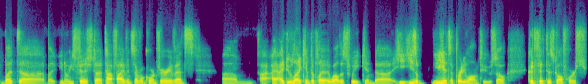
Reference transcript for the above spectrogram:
but uh, but you know he's finished uh, top five in several Korn Ferry events. Um, I, I do like him to play well this week, and uh, he he's a he hits it pretty long too, so could fit this golf course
